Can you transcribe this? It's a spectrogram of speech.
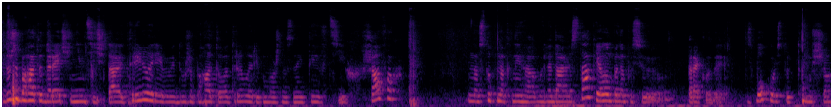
Дуже багато, до речі, німці читають трилерів, і дуже багато трилерів можна знайти в цих шафах. Наступна книга виглядає ось так. Я вам понаписую переклади з боку ось тут, тому що.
